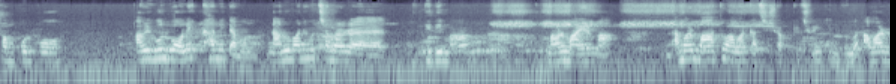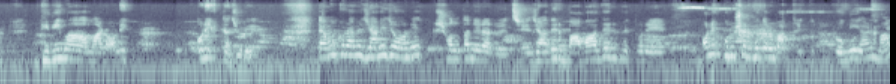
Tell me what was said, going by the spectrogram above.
সম্পর্ক, আমি বলব অনেকখানি তেমন। নানু মানে হচ্ছে আমার দিদিমা আমার মায়ের মা। আমার মা তো আমার কাছে সব কিছুই কিন্তু আমার দিদিমা আমার অনেক, অনেকটা জুড়ে। তেমন করে আমি জানি যে অনেক সন্তানেরা রয়েছে যাদের বাবাদের ভেতরে অনেক পুরুষের ভেতরে মাতৃত্ব ডিয়ার মা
